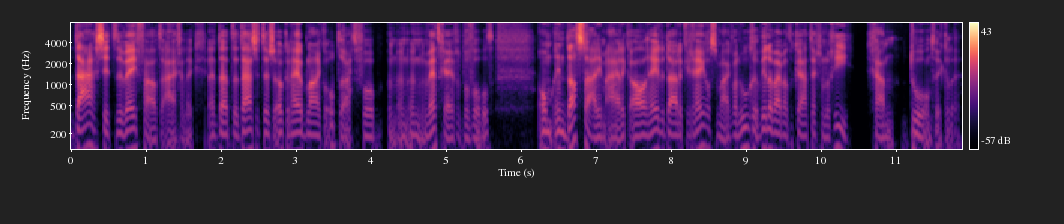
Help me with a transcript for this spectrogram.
Daar zit de weeffout eigenlijk. En dat, daar zit dus ook een hele belangrijke opdracht voor een, een, een wetgever bijvoorbeeld. Om in dat stadium eigenlijk al hele duidelijke regels te maken van hoe willen wij met elkaar technologie gaan doorontwikkelen.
